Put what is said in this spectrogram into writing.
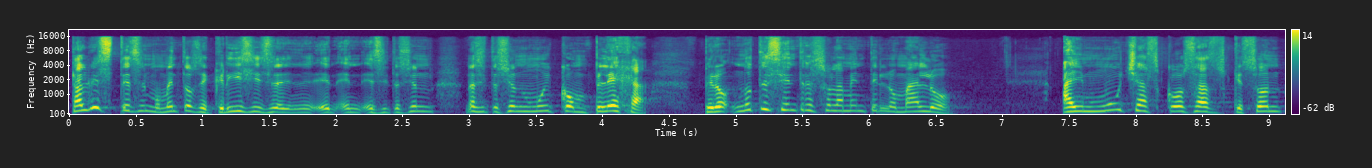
Tal vez estés en momentos de crisis, en, situación, una situación muy compleja, pero no te centres solamente en lo malo. Hay muchas cosas que son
